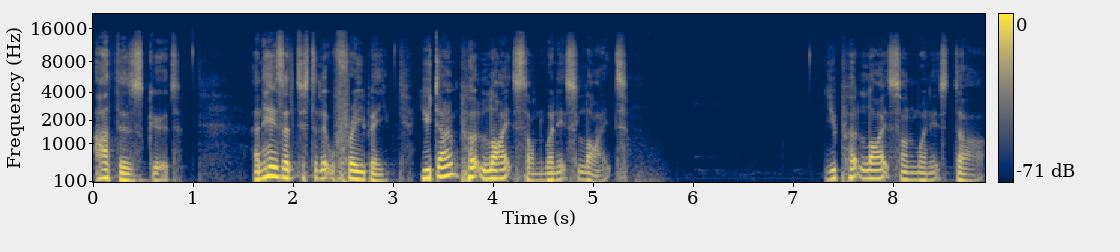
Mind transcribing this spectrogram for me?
others good. And here's a, just a little freebie. You don't put lights on when it's light, you put lights on when it's dark.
